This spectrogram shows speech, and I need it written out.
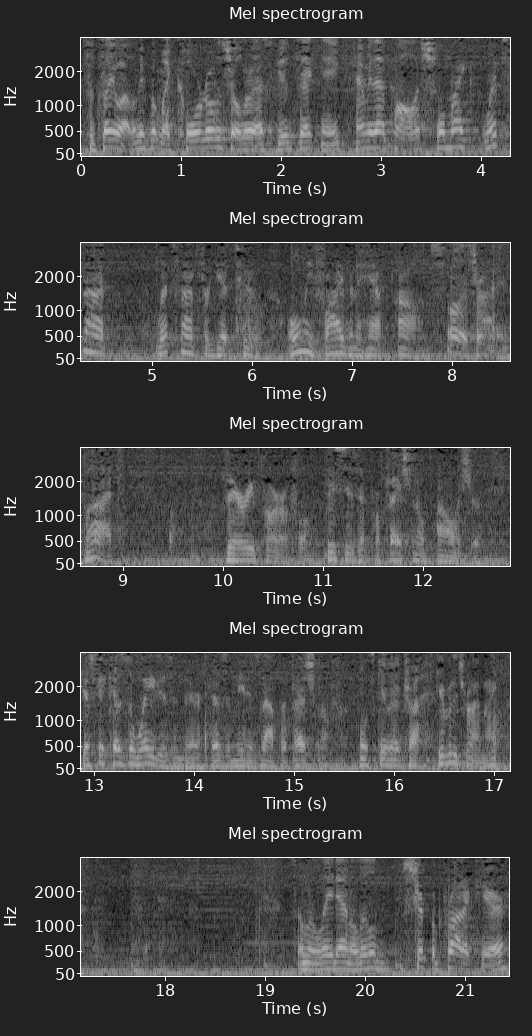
So tell you what, let me put my cord over the shoulder. That's good technique. Hand me that polish. Well, Mike, let's not let's not forget too. Only five and a half pounds. Oh, that's right. But very powerful. This is a professional polisher. Just because the weight isn't there doesn't mean it's not professional. Let's give it a try. Give it a try, Mike. So I'm going to lay down a little strip of product here.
